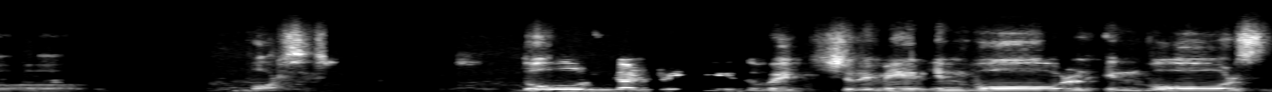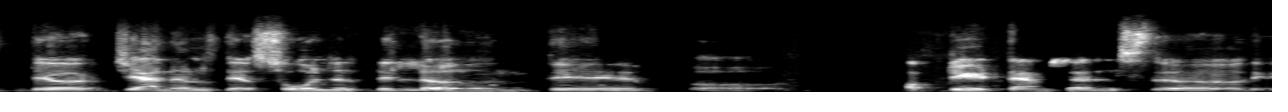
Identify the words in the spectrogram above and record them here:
uh, forces. Those countries which remain involved in wars, their generals, their soldiers, they learn, they uh, update themselves, uh, they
